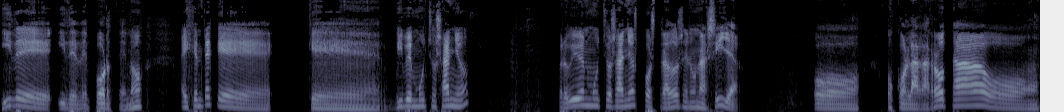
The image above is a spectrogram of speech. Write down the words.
y de, y de deporte, ¿no? Hay gente que, que vive muchos años, pero viven muchos años postrados en una silla o, o con la garrota o,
